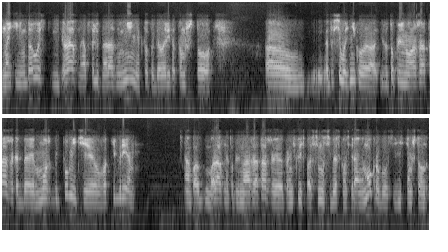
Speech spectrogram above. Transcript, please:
найти не удалось. Разные, абсолютно разные мнения. Кто-то говорит о том, что это все возникло из-за топливного ажиотажа, когда, может быть, помните, в октябре э, разные топливные ажиотажи пронеслись по всему Сибирскому федеральному округу в связи с тем, что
